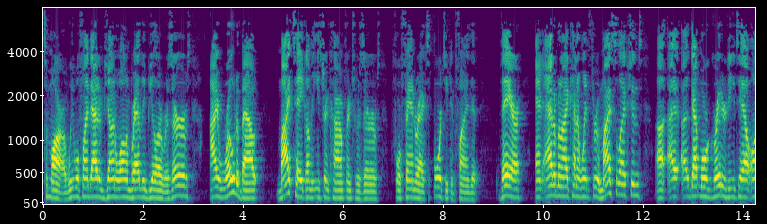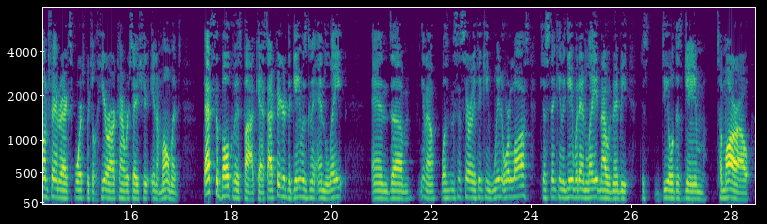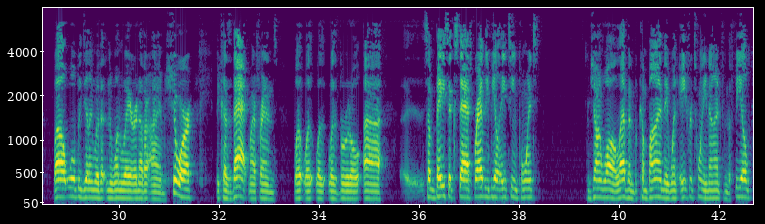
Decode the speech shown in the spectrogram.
tomorrow. We will find out if John Wall and Bradley Beal are reserves. I wrote about my take on the Eastern Conference reserves for FanRag Sports. You can find it there. And Adam and I kind of went through my selections. Uh, I, I, got more greater detail on FanRag Sports, but you'll hear our conversation in a moment. That's the bulk of this podcast. I figured the game was going to end late and, um, you know, wasn't necessarily thinking win or loss, just thinking the game would end late and I would maybe just deal with this game tomorrow. Well, we'll be dealing with it in one way or another, I am sure, because that, my friends, was, was, was brutal. Uh, some basic stats. Bradley Beal, 18 points. John Wall, 11. But combined, they went 8 for 29 from the field.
